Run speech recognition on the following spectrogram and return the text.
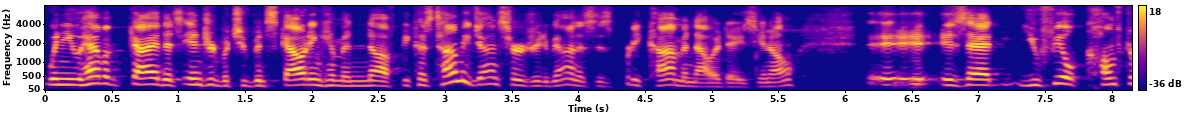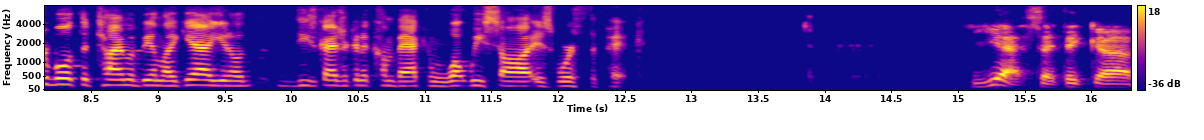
when you have a guy that's injured but you've been scouting him enough because Tommy John surgery to be honest is pretty common nowadays you know mm-hmm. is that you feel comfortable at the time of being like yeah you know these guys are going to come back and what we saw is worth the pick yes i think uh,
